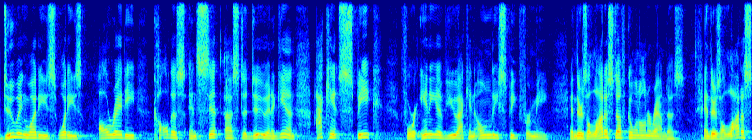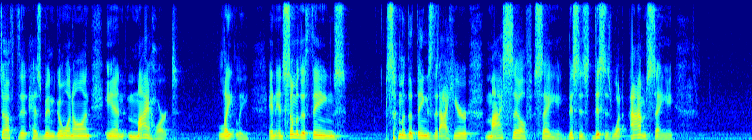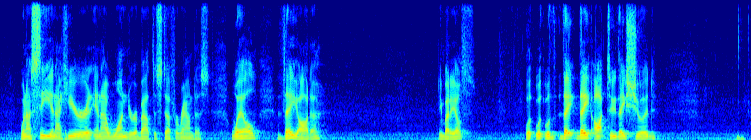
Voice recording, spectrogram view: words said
doing what he's, what he's already called us and sent us to do. And again, I can't speak for any of you, I can only speak for me. And there's a lot of stuff going on around us, and there's a lot of stuff that has been going on in my heart lately. And in some of the things, some of the things that I hear myself saying, this is, this is what I'm saying when I see and I hear and I wonder about the stuff around us? Well, they oughta. Anybody else? Well, well, they, they ought to, they should.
